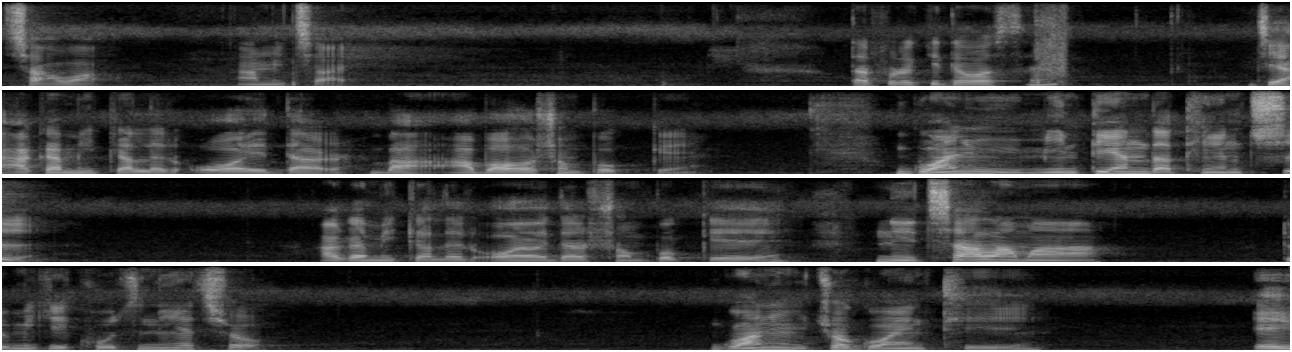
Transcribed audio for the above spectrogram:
চাওয়া, আমি চাই। তারপরে কি দেওয়া আছে? যে আগামীকালের ওয়েদার বা আবহাওয়া সম্পর্কে। গুয়ান মিনটিয়ান দা থিয়েনছি আগামীকালের ওয়েদার সম্পর্কে নিচালামা, তুমি কি খোঁজ নিয়েছো? গোয়েন্থি এই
